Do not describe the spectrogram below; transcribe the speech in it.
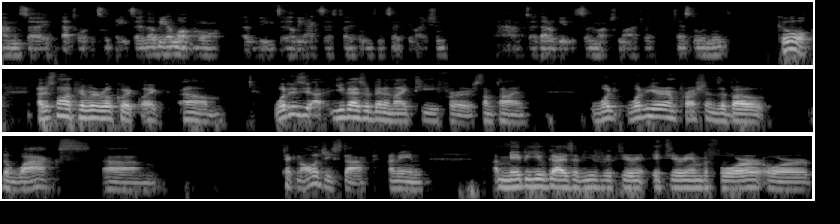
Um, so that's what this will be. So there'll be a lot more of these early access tokens in circulation. Um, so that'll give us a much larger test audience. Cool. I just want to pivot real quick. Like, um, what is you guys have been in IT for some time? What what are your impressions about the Wax um, technology stack? I mean, maybe you guys have used Ethereum, Ethereum before or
